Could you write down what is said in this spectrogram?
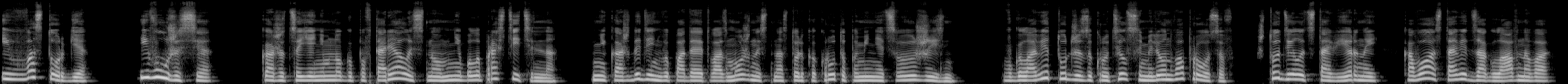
И в восторге. И в ужасе. Кажется, я немного повторялась, но мне было простительно. Не каждый день выпадает возможность настолько круто поменять свою жизнь. В голове тут же закрутился миллион вопросов. Что делать с таверной? Кого оставить за главного?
